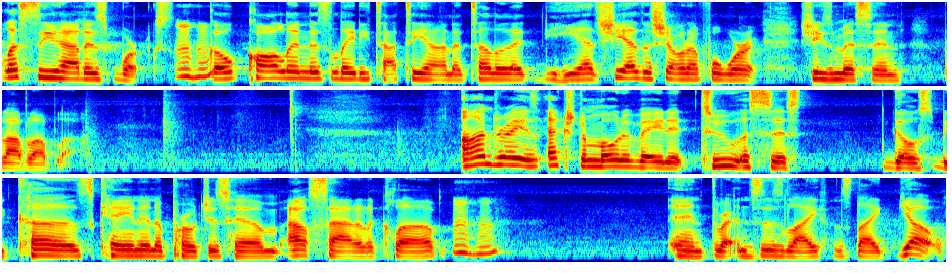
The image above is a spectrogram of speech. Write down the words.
let's see how this works. Go call in this lady Tatiana. Tell her that he has she hasn't showed up for work. She's missing. Blah blah blah. Andre is extra motivated to assist Ghost because Kanan approaches him outside of the club and threatens his life. And It's like, yo,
